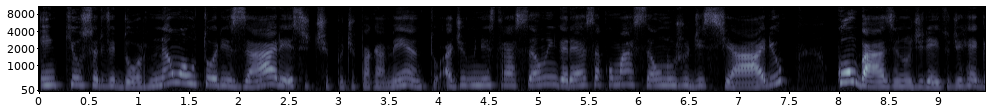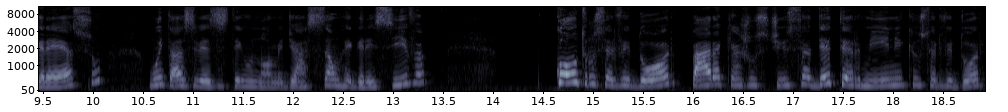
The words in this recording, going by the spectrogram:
em que o servidor não autorizar esse tipo de pagamento, a administração ingressa com uma ação no judiciário com base no direito de regresso, muitas vezes tem o nome de ação regressiva, contra o servidor para que a justiça determine que o servidor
